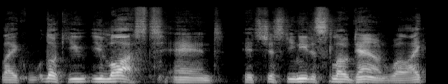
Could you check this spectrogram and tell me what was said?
like, look, you, you lost and it's just, you need to slow down. Well, I,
